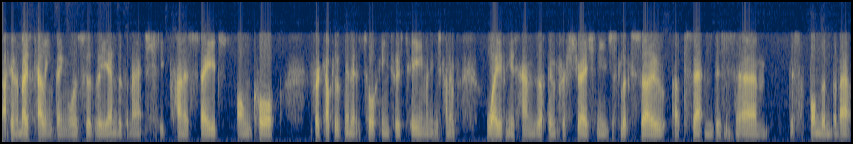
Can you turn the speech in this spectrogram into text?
I think the most telling thing was at the end of the match, he kind of stayed on court for a couple of minutes talking to his team, and he was kind of waving his hands up in frustration. He just looked so upset and dis, um, despondent about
